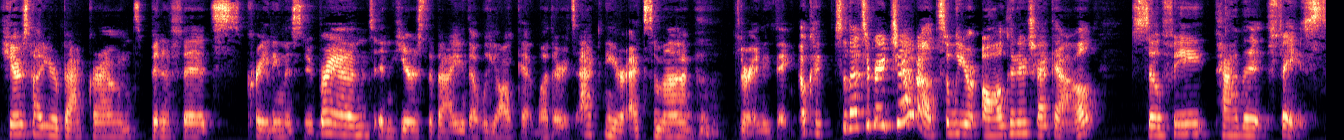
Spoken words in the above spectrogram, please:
here's how your background benefits creating this new brand and here's the value that we all get whether it's acne or eczema or anything. Okay, so that's a great shout out. So we are all going to check out Sophie Pavitt Face.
